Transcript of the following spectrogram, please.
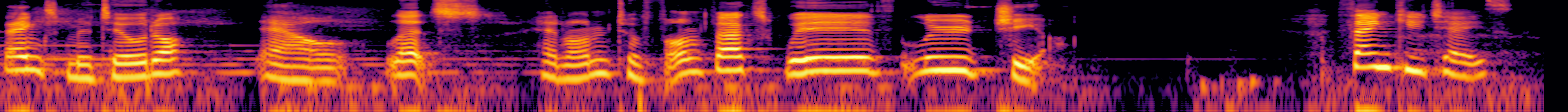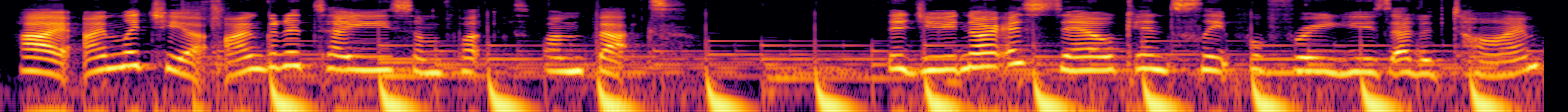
Thanks, Matilda. Now, let's head on to fun facts with Lucia. Thank you, Chase. Hi, I'm Lucia. I'm going to tell you some fun, fun facts. Did you know a snail can sleep for three years at a time?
